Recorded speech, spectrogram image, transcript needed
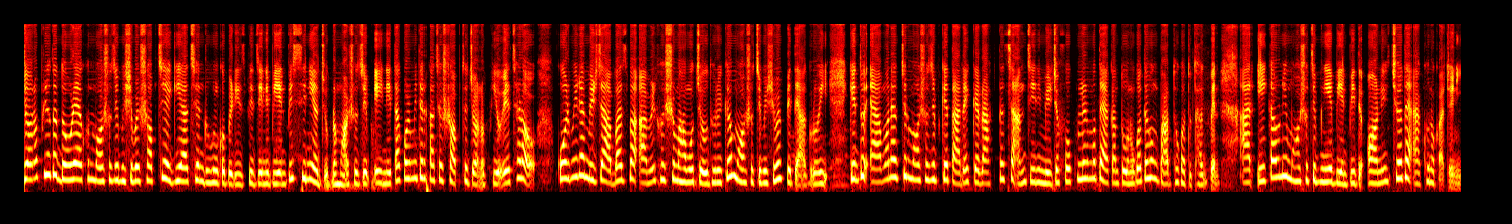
জনপ্রিয়তা দৌড়ে এখন মহাসচিব হিসেবে সবচেয়ে এগিয়ে আছেন রুহুল কবির রিজভী যিনি বিএনপি সিনিয়র যুগ্ম মহাসচিব। এই নেতাকর্মীদের কাছে সবচেয়ে জনপ্রিয়। এছাড়াও কর্মীরা মির্জা আব্বাস বা আমির খসরু মাহমুদ চৌধুরীকেও মহাসচিব হিসেবে পেতে আগ্রহী। কিন্তু এমন একজন মহাসচিবকে তারেক রাখতে চান, যিনি মির্জা ফখরুলের মতো একান্ত অনুগত এবং বাধ্যগত থাকবেন। আর এই কারণেই মহাসচিব নিয়ে বিএনপিতে অনিশ্চয়তা এখনও কাটেনি।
